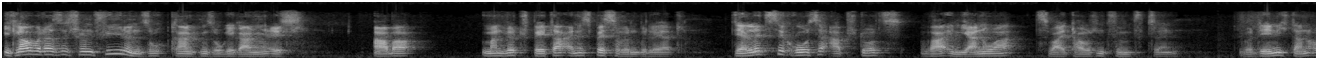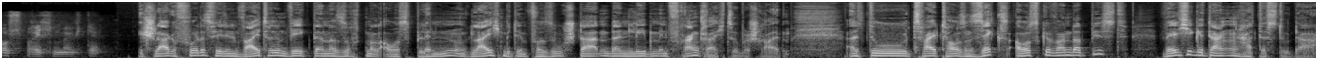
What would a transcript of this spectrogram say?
Ich glaube, dass es schon vielen Suchtkranken so gegangen ist. Aber man wird später eines Besseren belehrt. Der letzte große Absturz war im Januar 2015, über den ich dann auch sprechen möchte. Ich schlage vor, dass wir den weiteren Weg deiner Sucht mal ausblenden und gleich mit dem Versuch starten, dein Leben in Frankreich zu beschreiben. Als du 2006 ausgewandert bist, welche Gedanken hattest du da?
